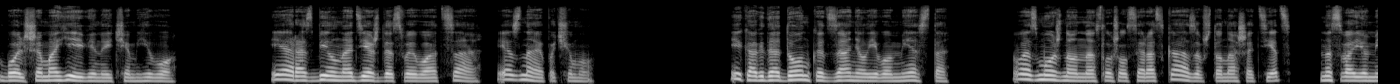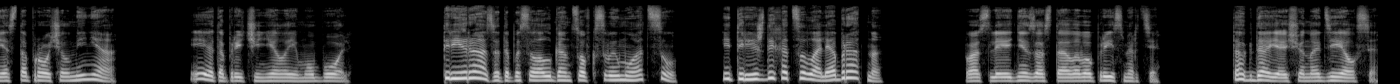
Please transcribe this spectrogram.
больше моей вины, чем его. Я разбил надежды своего отца, я знаю почему. И когда Донкот занял его место, возможно, он наслушался рассказов, что наш отец на свое место прочил меня, и это причинило ему боль. Три раза ты посылал гонцов к своему отцу, и трижды их отсылали обратно. Последний застал его при смерти. Тогда я еще надеялся.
